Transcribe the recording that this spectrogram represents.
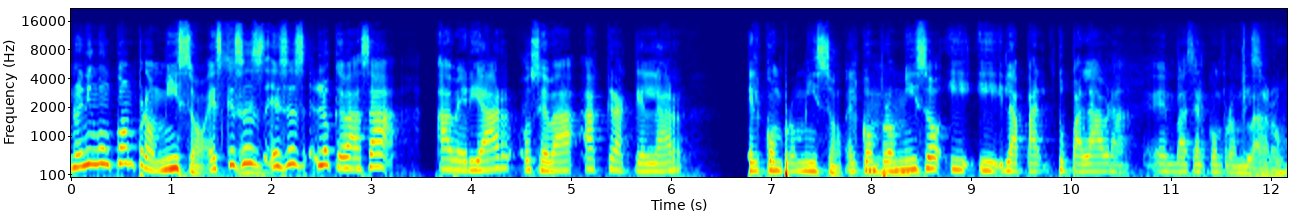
no hay ningún compromiso. Es que eso, es, eso es lo que vas a averiar o se va a craquelar el compromiso, el compromiso y, y la, tu palabra en base al compromiso. Claro.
